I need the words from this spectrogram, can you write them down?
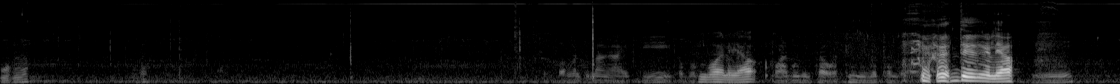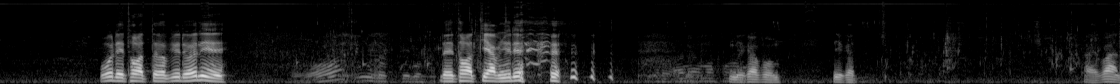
ปลูกเลยของ มันจะมาง่ายปีเขาบอกบ่แล้ว หวานมันเท่าทื่อมันทันเลยดึงกันแล้ว อืมโอ้ได้ทอดเติบอยู่เด้อนี่ โอ้ยได้ทอดแก้มอยู่เด้อเอาเนื้อมาโพดนี่ครับผม นี่ก็ถ่ายบ้าน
